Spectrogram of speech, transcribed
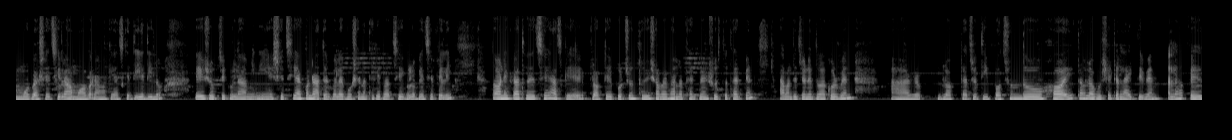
আম্মুর বাসায় ছিল। আম্মু আবার আমাকে আজকে দিয়ে দিল। এই সবজিগুলো আমি নিয়ে এসেছি। এখন রাতের বেলায় বসে না থেকে ভাবছি এগুলো বেছে ফেলি। তো অনেক রাত হয়েছে। আজকে ব্লগটা এই পর্যন্তই। সবাই ভালো থাকবেন, সুস্থ থাকবেন। আমাদের জন্য দোয়া করবেন। আর ব্লগটা যদি পছন্দ হয়, তাহলে অবশ্যই এটা লাইক দিবেন। আল্লাহ হাফেজ।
